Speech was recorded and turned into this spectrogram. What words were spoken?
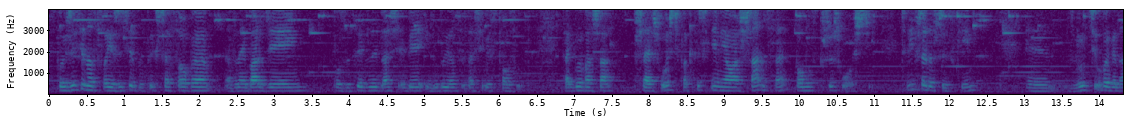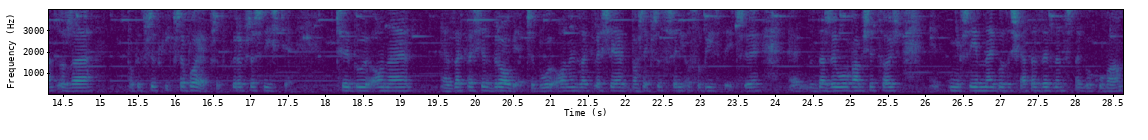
spojrzycie na swoje życie dotychczasowe w najbardziej pozytywny dla siebie i budujący dla siebie sposób. Tak by Wasza przeszłość faktycznie miała szansę pomóc przyszłości. Czyli przede wszystkim y, zwróćcie uwagę na to, że po tych wszystkich przebojach, przez które przeszliście, czy były one w zakresie zdrowia, czy były one w zakresie Waszej przestrzeni osobistej, czy e, zdarzyło Wam się coś nieprzyjemnego ze świata zewnętrznego ku Wam,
